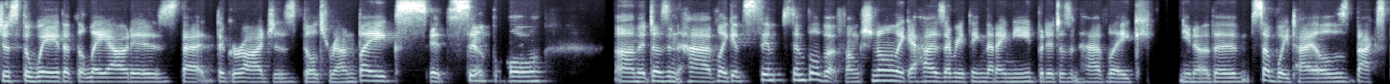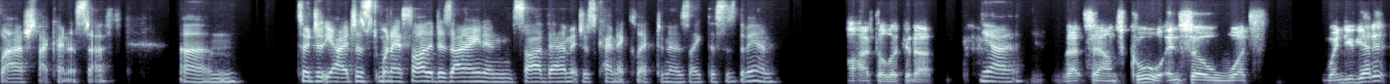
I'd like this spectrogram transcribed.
just the way that the layout is that the garage is built around bikes it's Yep. Um it doesn't have like it's sim- simple but functional like it has everything that i need but it doesn't have like you know the subway tiles backsplash that kind of stuff um so just yeah, I just when I saw the design and saw them, it just kind of clicked, and I was like, "This is the van." I'll have to look it up. Yeah, That sounds cool. And so, what's when do you get it?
